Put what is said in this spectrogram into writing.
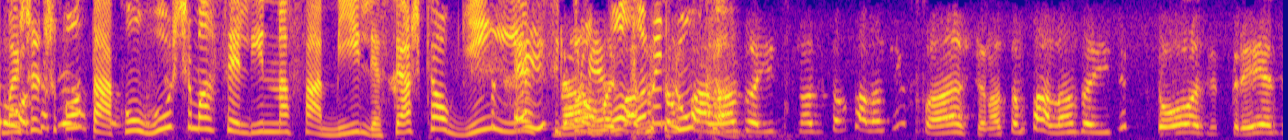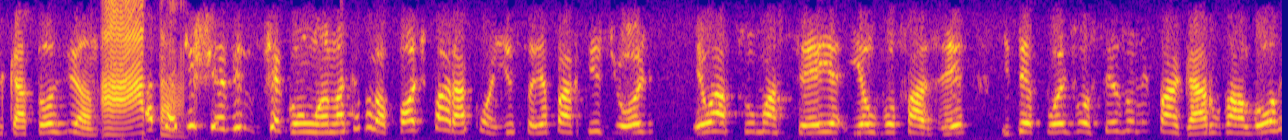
o Mas deixa eu te cadê o-" contar, com o Rush Marcelino na família, você acha que alguém ia É se Não, propor? nós Homem estamos nunca. falando aí, nós estamos falando de infância, nós estamos falando aí de 12, 13, 14 anos. Ah, Até tá. que cheve- chegou um ano lá que eu falei, pode parar com isso aí, a partir de hoje eu assumo a ceia e eu vou fazer, e depois vocês vão me pagar o valor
